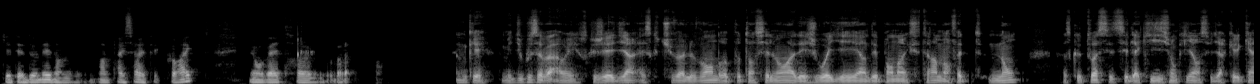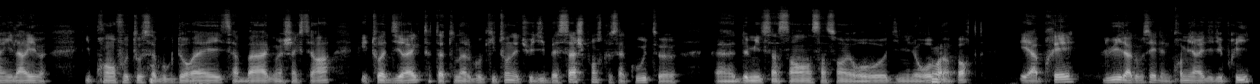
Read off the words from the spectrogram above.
qui étaient données dans le, dans le pricer étaient correctes. Mais on va être, euh. Ok, mais du coup ça va, ah oui, ce que j'allais dire, est-ce que tu vas le vendre potentiellement à des joailliers indépendants, etc. Mais en fait, non, parce que toi, c'est de l'acquisition client. C'est-à-dire quelqu'un, il arrive, il prend en photo sa boucle d'oreille, sa bague, machin, etc. Et toi, direct, tu as ton algo qui tourne et tu lui dis, ben ça, je pense que ça coûte euh, 2500, 500 euros, 10 000 euros, peu importe. Et après, lui, il a comme ça, il a une première idée du prix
